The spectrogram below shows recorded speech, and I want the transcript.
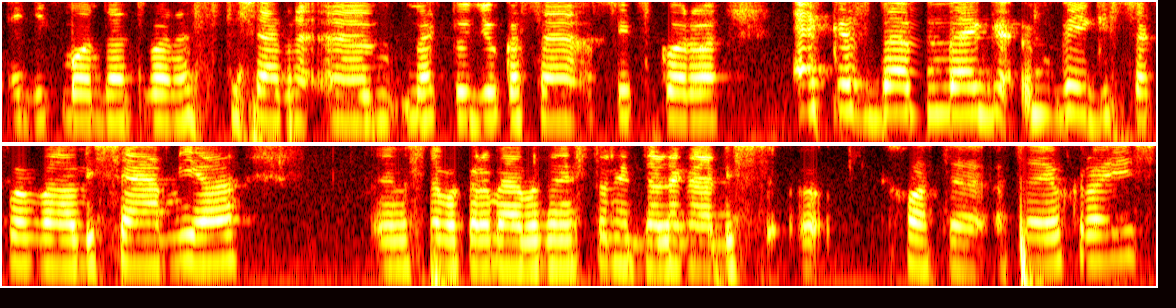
egyik mondat van, ezt is ábra, meg tudjuk a fickóról. Ekközben meg csak van valami sármia, most nem akarom elmondani ezt a de legalábbis hat a csajokra is.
